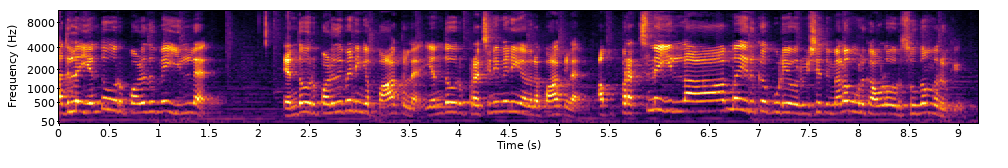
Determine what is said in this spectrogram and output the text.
அதில் எந்த ஒரு பழுதுமே இல்லை. எந்த ஒரு பழுதுமே நீங்கள் பார்க்கல. எந்த ஒரு பிரச்சனையுமே நீங்கள் அதில் பார்க்கல. அப்போ பிரச்சனை இல்லாமல் இருக்கக்கூடிய ஒரு விஷயத்து மேலே உங்களுக்கு அவ்வளோ ஒரு சுகம் இருக்குது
